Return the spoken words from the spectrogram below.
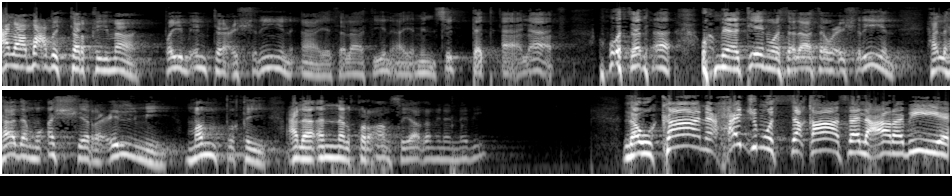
على بعض الترقيمات. طيب أنت عشرين آية ثلاثين آية من ستة آلاف. ومائتين وثلاثة وعشرين. هل هذا مؤشر علمي منطقي على أن القرآن صياغة من النبي؟ لو كان حجم الثقافة العربية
